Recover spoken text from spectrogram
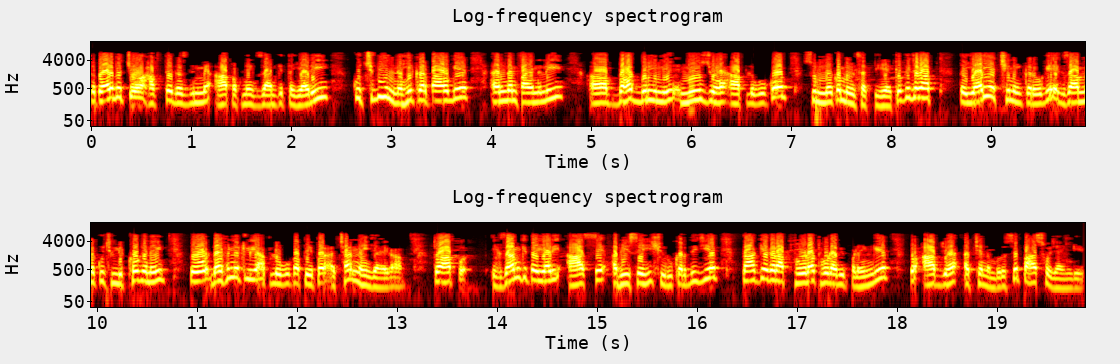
तो पहले बच्चों, हफ़्ते दस दिन में आप अपने एग्ज़ाम की तैयारी कुछ भी नहीं कर पाओगे। एंड देन फाइनली बहुत बुरी न्यूज़ जो है आप लोगों को सुनने को मिल सकती है। क्योंकि जब आप तैयारी अच्छी नहीं करोगे एग्ज़ाम में कुछ लिखोगे नहीं तो डेफिनेटली आप लोगों का पेपर अच्छा नहीं जाएगा। तो आप एग्ज़ाम की तैयारी आज से अभी से ही शुरू कर दीजिए, ताकि अगर आप थोड़ा थोड़ा भी पढ़ेंगे तो आप जो है अच्छे नंबरों से पास हो जाएँगे।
